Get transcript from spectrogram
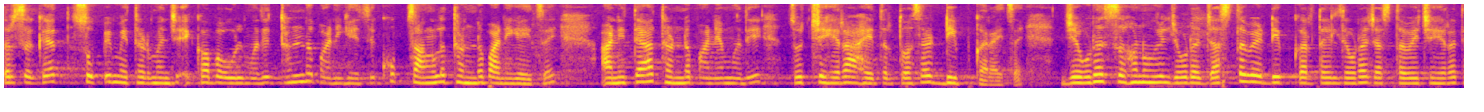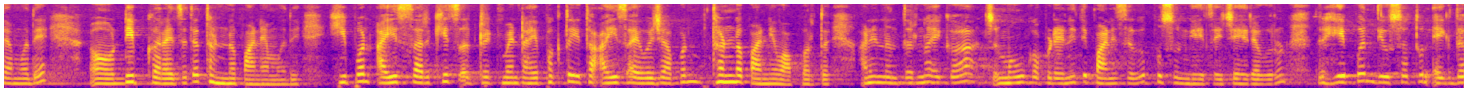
तर सगळ्यात सोपी मेथड म्हणजे एका बाउलमध्ये थंड पाणी घ्यायचं आहे खूप चांगलं थंड पाणी घ्यायचं आहे आणि त्या थंड पाण्यामध्ये जो चेहरा आहे तर तो असा डीप करायचा आहे जेवढं सहन होईल जेवढं जास्त वेळ डीप करता येईल तेवढा जास्त वेळ चेहरा त्यामध्ये डीप करायचा त्या थंड पाण्यामध्ये. ही पण आईससारखीच ट्रीटमेंट आहे. फक्त इथं आईसऐवजी आपण थंड पाणी वापरतो आहे आणि नंतर ना एका मऊ कपड्याने ते पाणी सगळं पुसून घ्यायचं आहे चेहऱ्यावरून. तर हे पण दिवसातून एकदा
